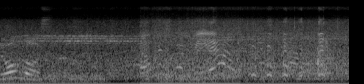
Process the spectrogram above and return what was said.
Não, louça. Não, que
